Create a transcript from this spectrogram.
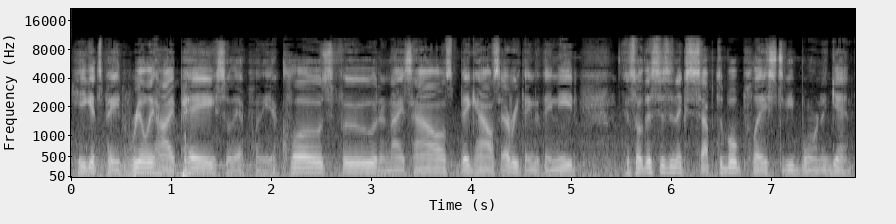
He gets paid really high pay, so they have plenty of clothes, food, a nice house, big house, everything that they need. And so this is an acceptable place to be born again.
